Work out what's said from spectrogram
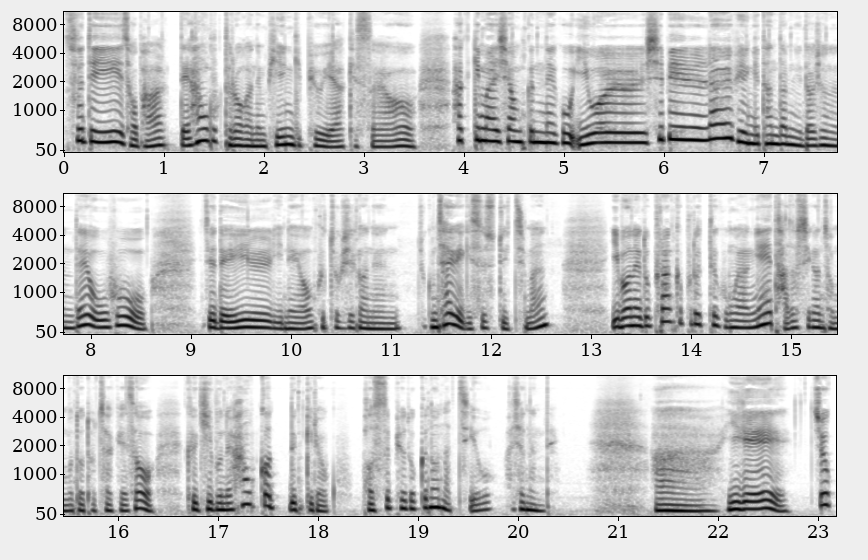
수디 저 방학 때 한국 들어가는 비행기표 예약했어요. 학기말 시험 끝내고 2월 10일 날 비행기 탄답니다 하셨는데 오후 이제 내일이네요. 그쪽 시간은 조금 차이가 있을 수도 있지만 이번에도 프랑크푸르트 공항에 5시간 전부터 도착해서 그 기분을 한껏 느끼려고 버스표도 끊어놨지요 하셨는데 아 이게 쭉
